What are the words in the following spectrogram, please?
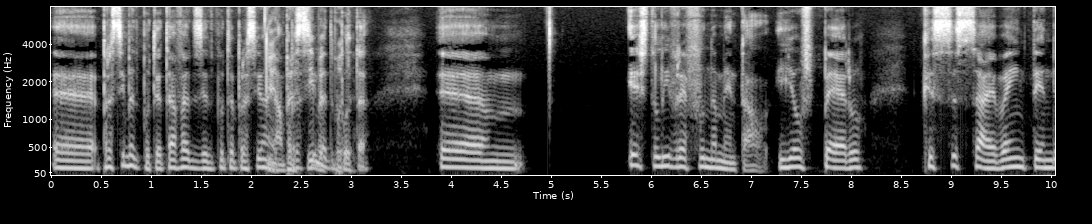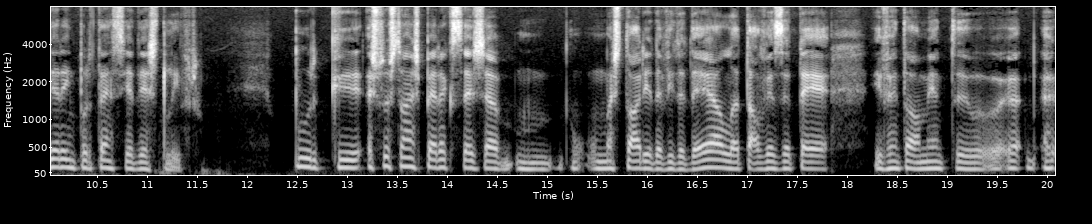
eh, para cima de puta, eu estava a dizer de puta para cima, É, não, para cima de puta. Hum, este livro é fundamental e eu espero que se saiba entender a importância deste livro. Porque as pessoas estão à espera que seja hum, uma história da vida dela, talvez até eventualmente a, a-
